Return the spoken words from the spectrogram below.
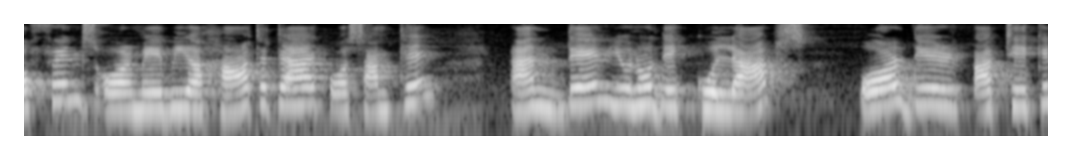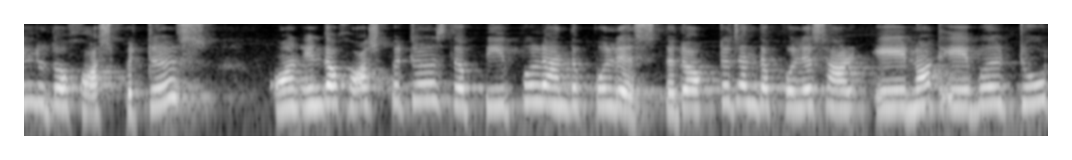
offense or maybe a heart attack or something and then you know they collapse or they are taken to the hospitals on in the hospitals the people and the police the doctors and the police are a, not able to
